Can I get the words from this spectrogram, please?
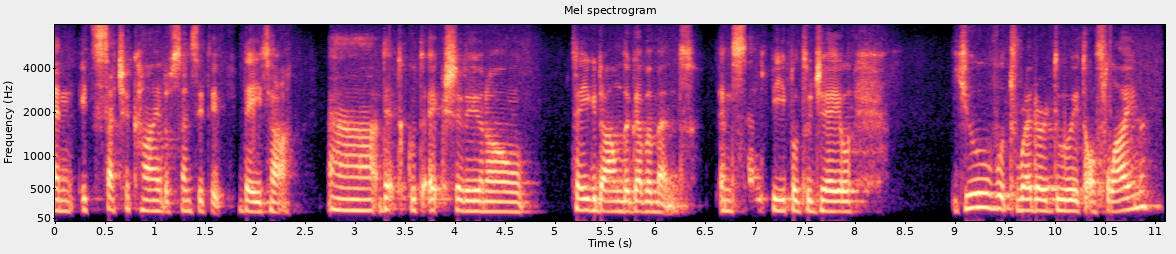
and it's such a kind of sensitive data uh, that could actually you know take down the government and send people to jail. You would rather do it offline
